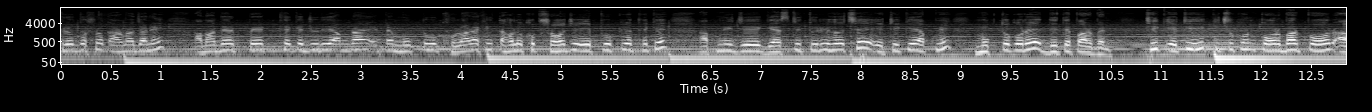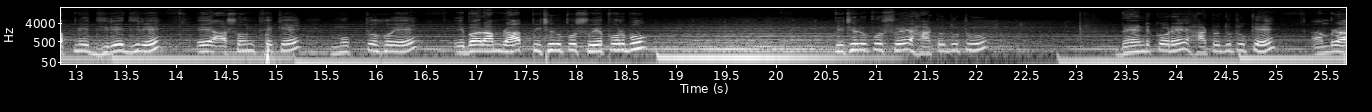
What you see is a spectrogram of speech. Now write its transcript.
প্রিয় দর্শক, আমরা জানি আমাদের পেট থেকে যদি আমরা এটা মুখটুকু খোলা রাখি, তাহলে খুব সহজে এই প্রক্রিয়া থেকে আপনি যে গ্যাসটি তৈরি হয়েছে, এটিকে আপনি মুক্ত করে দিতে পারবেন। ঠিক এটি কিছুক্ষণ করবার পর আপনি ধীরে ধীরে এই আসন থেকে মুক্ত হয়ে এবার আমরা পিঠের উপর শুয়ে পড়ব। পিঠের উপর শুয়ে হাঁটু দুটো ব্যান্ড করে হাঁটু দুটোকে আমরা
